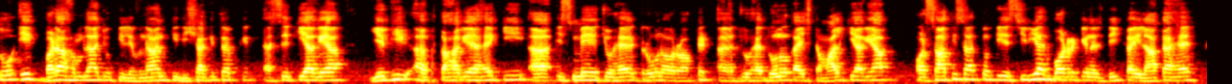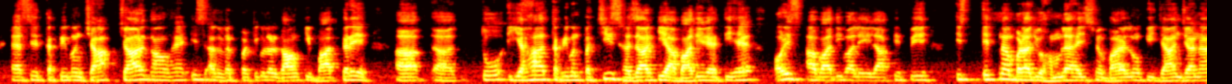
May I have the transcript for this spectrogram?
तो एक बड़ा हमला जो कि लेबनान की दिशा की तरफ़ ऐसे किया गया। ये भी कहा गया है कि इसमें जो है ड्रोन और रॉकेट जो है दोनों का इस्तेमाल किया गया और साथ ही साथ क्योंकि ये सीरिया बॉर्डर के नज़दीक का इलाका है ऐसे तकरीबन चार चार गाँव हैं। इस अगर पर्टिकुलर गाँव की बात करें आ, आ, तो यहाँ तकरीबन पच्चीस हज़ार की आबादी रहती है और इस आबादी वाले इलाके पे इस इतना बड़ा जो हमला है जिसमें बारह लोगों की जान जाना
